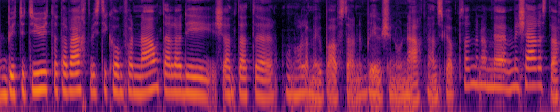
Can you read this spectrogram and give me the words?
byttet ut etter hvert hvis de kom for nært, eller de skjønte at eh, hun holder meg på avstand, det blir jo ikke noe nært vennskap. Men med, med kjærester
